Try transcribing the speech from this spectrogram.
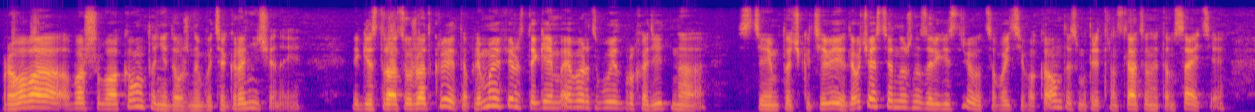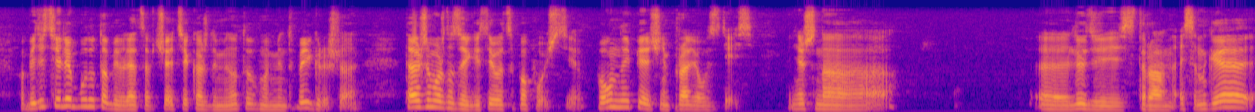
Права вашего аккаунта не должны быть ограничены. Регистрация уже открыта. Прямой эфир с The Game Awards будет проходить на steam.tv. Для участия нужно зарегистрироваться, войти в аккаунт и смотреть трансляцию на этом сайте. Победители будут объявляться в чате каждую минуту в момент выигрыша. Также можно зарегистрироваться по почте. Полный перечень правил здесь. Конечно, э, люди из стран СНГ э,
